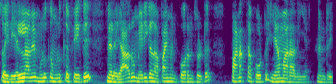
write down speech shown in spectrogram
ஸோ இது எல்லாமே முழுக்க முழுக்க ஃபேக்கு இதில் யாரும் மெடிக்கல் அப்பாயின்மெண்ட் போகிறேன்னு சொல்லிட்டு பணத்தை போட்டு ஏமாறாதீங்க. நன்றி.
